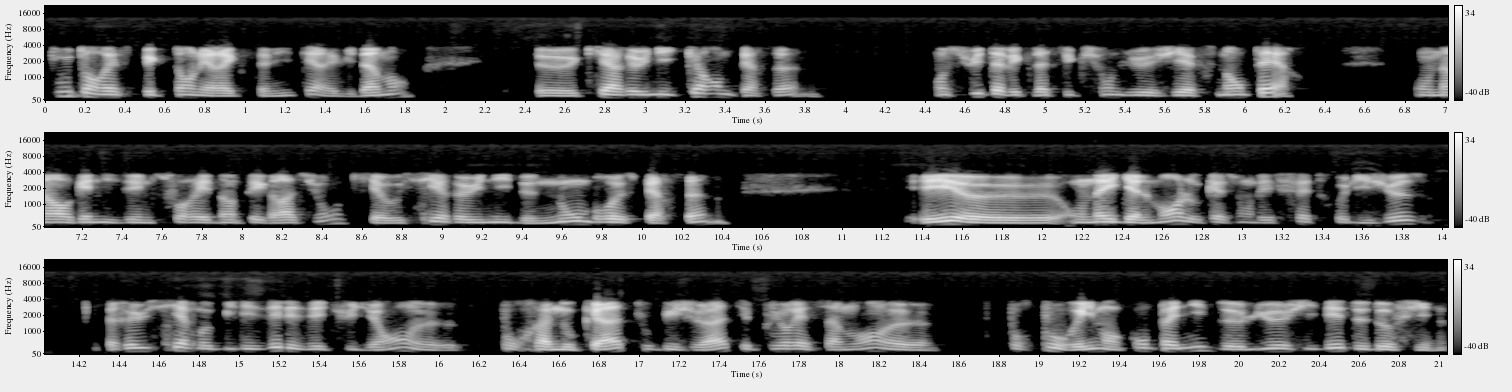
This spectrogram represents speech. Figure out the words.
tout en respectant les règles sanitaires évidemment, qui a réuni 40 personnes. Ensuite avec la section du EJF Nanterre, on a organisé une soirée d'intégration qui a aussi réuni de nombreuses personnes. Et euh, on a également, à l'occasion des fêtes religieuses, réussi à mobiliser les étudiants euh, pour Hanouka, Toubijuat et plus récemment euh, pour Pourim en compagnie de l'UEJD de Dauphine.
